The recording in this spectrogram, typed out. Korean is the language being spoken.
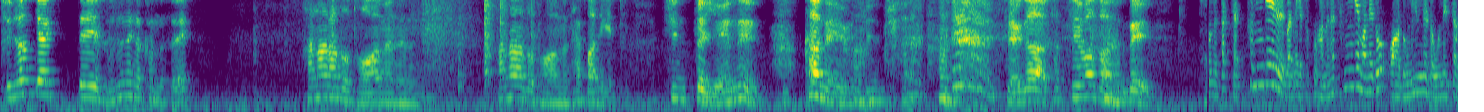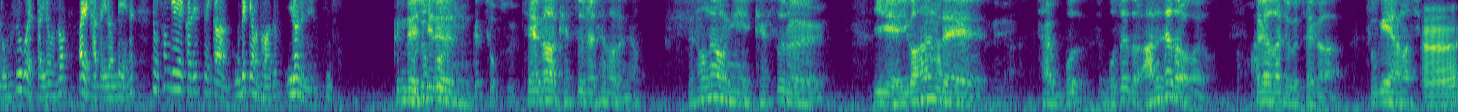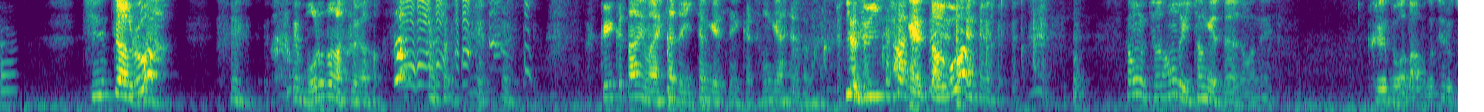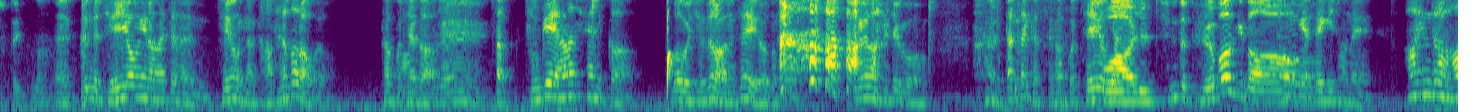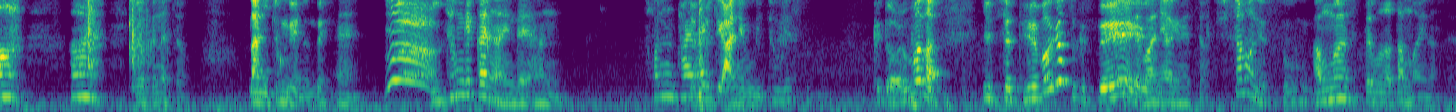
줄넘기 할 때 무슨 생각하면서 해? 하나라도 더 하면은 하나라도 더 하면 살 빠지겠지. 진짜 얘는 독하네요 진짜 제가 같이 해봐서 아는데 저는 딱 천 개를 만약에 잡고 가면 천 개만 해도 와 너무 힘들다 오늘 진짜 너무 수고했다 이러면서 빨리 가자 이런데 얘는 형천 개까지 했으니까 500개만 더 하자 이런 애예요 진짜 근데 무조건 실은 끝이 없어요 제가 개수를 세거든요. 근데 선우 형이 개수를 이게 이거 진짜 하는데 돼요. 네. 잘못 못 세더라 안 세더라고요. 그래가지고 제가 두 개 하나씩 했어요. 진짜로? 모르더라고요. 그러니까 땀이 많이 나죠. 2천 개 했으니까 1천 개 하려던 거. 야너 이창에 했다고? 형, 저 형도 2천 개 했어요 저번에. 그래서 너가 나보고 체력 좋다 했구나 네, 근데 제이 형이랑 할 때는 제이 형 그냥 다 세더라고요. 그래갖고 아, 제가 그래 딱 두 개 하나씩 세니까 너 왜 제대로 안 세? 이러던 거. 그래가지고 딱 뺏겼죠. 그래갖고 제이 형 와 얘 진짜 대박이다 천개 되기 전에 아 힘들어 아, 아 이거 끝냈죠. 난 2천 개 했는데 네. 2천 개까지는 아닌데 한 야 1,800? 솔직히 아니야 우리 2천 개 했어 그때 얼마나 얘 진짜 대박이었어 그때 그때 많이 하긴 했죠. 진짜 많이 했어 안무 연습 때보다 땀 많이 났어요.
